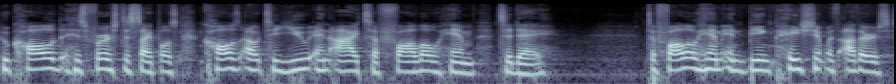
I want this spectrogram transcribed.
who called his first disciples calls out to you and I to follow him today. To follow him in being patient with others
